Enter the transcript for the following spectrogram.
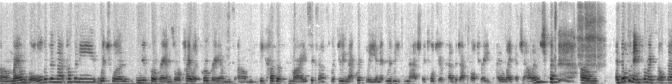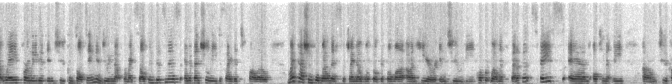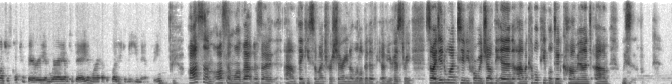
um, my own role within that company, which was new programs or pilot programs, um, because of my success with doing that quickly. And it really matched. I told you, I'm kind of a jack of all trades. I like a challenge. um, and built a name for myself that way, parlayed it into consulting and doing that for myself in business, and eventually decided to follow my passion for wellness, which I know we'll focus a lot on here, into the corporate wellness benefits space and ultimately um, to the Conscious Culture Fairy and where I am today and where I had the pleasure to meet you, Nancy. Awesome. Awesome. Well, that was a um, thank you so much for sharing a little bit of, of your history. So I did want to, before we jump in, um, a couple people did comment. Um, we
